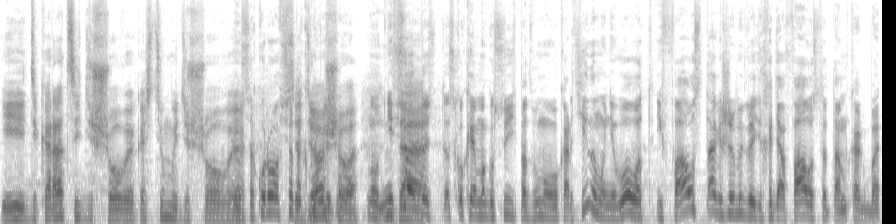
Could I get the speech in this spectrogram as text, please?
и декорации дешевые, костюмы дешевые. Ну, Сакурова все всё так выглядит. дешево. Ну, не Да. все, то есть, сколько я могу судить по двум его картинам, у него вот и Фауст также выглядит, хотя Фауста там как бы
